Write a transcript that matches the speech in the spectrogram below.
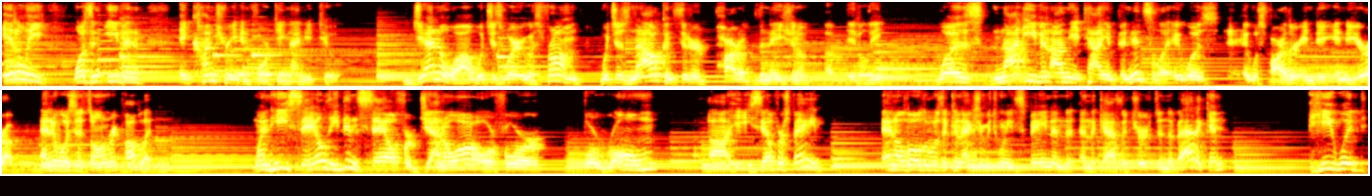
Italy wasn't even a country in 1492. Genoa, which is where he was from, which is now considered part of the nation of, of Italy, was not even on the Italian peninsula. It was it was farther into, into Europe, and it was its own republic. When he sailed, he didn't sail for Genoa or for for Rome. Uh, he, he sailed for Spain. And although there was a connection between Spain and the, and the Catholic Church and the Vatican, he would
